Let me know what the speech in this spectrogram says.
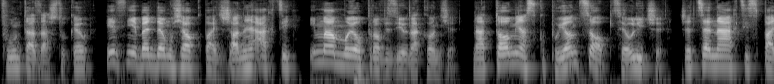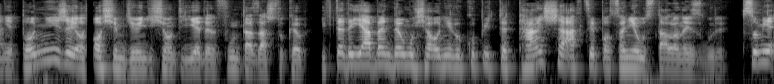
funta za sztukę, więc nie będę musiał kupować żadnych akcji i mam moją prowizję na koncie. Natomiast kupujący opcję liczy, że cena akcji spadnie poniżej 8,91 funta za sztukę i wtedy ja będę musiał od niego kupić te tańsze akcje po cenie ustalonej z góry. W sumie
